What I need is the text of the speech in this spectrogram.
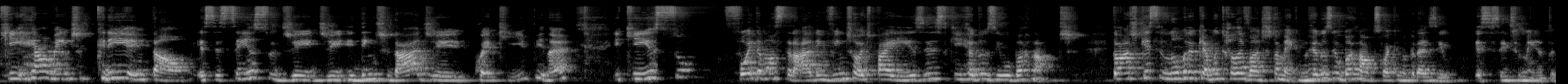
que realmente cria, então, esse senso de, de identidade com a equipe, né? E que isso foi demonstrado em 28 países que reduziu o burnout. Então, acho que esse número que é muito relevante também, que não reduziu o burnout só aqui no Brasil, esse sentimento.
